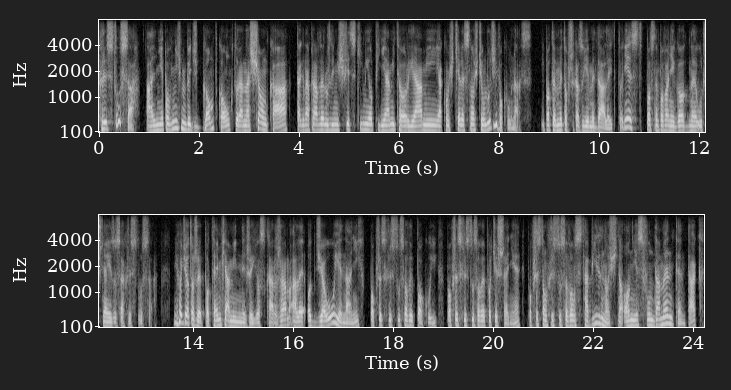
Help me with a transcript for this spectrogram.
Chrystusa, ale nie powinniśmy być gąbką, która nasiąka tak naprawdę różnymi świeckimi opiniami, teoriami, jakąś cielesnością ludzi wokół nas. I potem my to przekazujemy dalej. To nie jest postępowanie godne ucznia Jezusa Chrystusa. Nie chodzi o to, że potępiam innych, że ich oskarżam, ale oddziałuję na nich poprzez Chrystusowy pokój, poprzez Chrystusowe pocieszenie, poprzez tą Chrystusową stabilność. No on jest fundamentem, tak?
